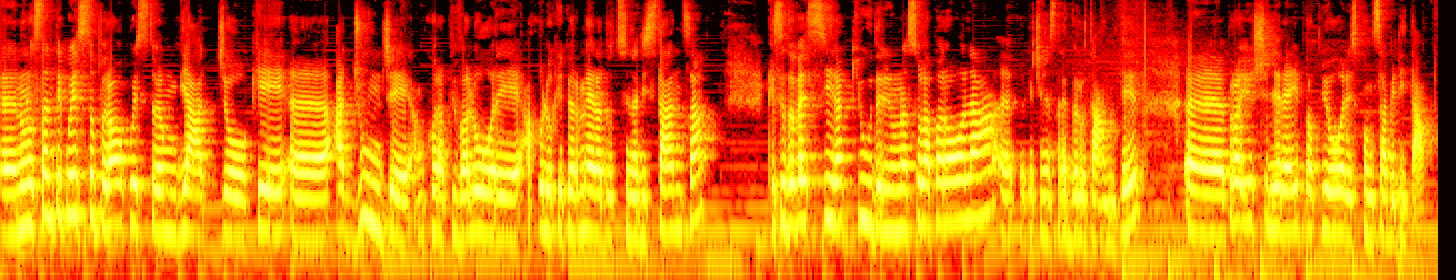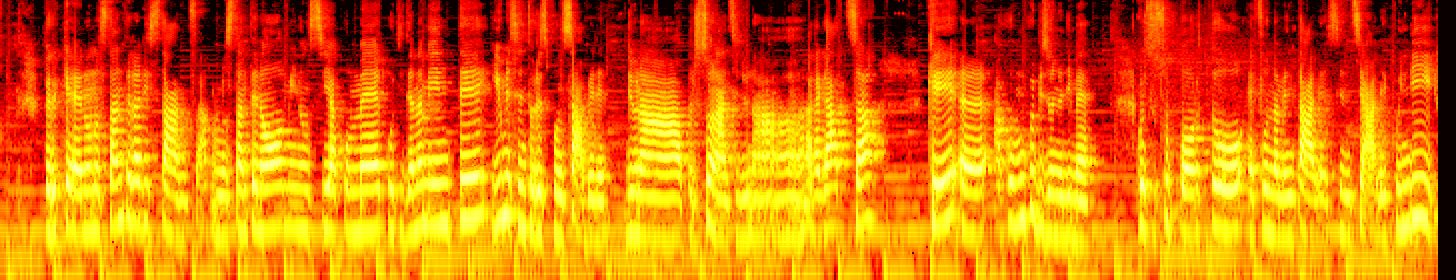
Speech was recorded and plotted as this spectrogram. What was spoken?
Eh, nonostante questo però questo è un viaggio che eh, aggiunge ancora più valore a quello che per me è l'adozione a distanza che se dovessi racchiudere in una sola parola, eh, perché ce ne sarebbero tante, eh, però io sceglierei proprio responsabilità perché nonostante la distanza, nonostante Naomi non sia con me quotidianamente, io mi sento responsabile di una persona, anzi di una ragazza che eh, ha comunque bisogno di me questo supporto è fondamentale, essenziale, quindi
